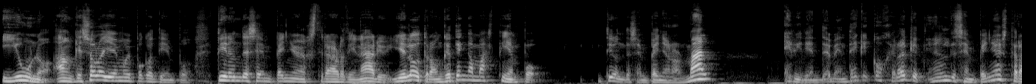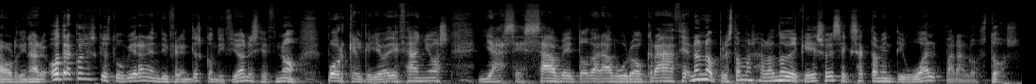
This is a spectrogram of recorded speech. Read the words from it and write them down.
y uno, aunque solo lleve muy poco tiempo, tiene un desempeño extraordinario y el otro, aunque tenga más tiempo, tiene un desempeño normal, evidentemente hay que coger al que tiene el desempeño extraordinario. Otra cosa es que estuvieran en diferentes condiciones. Y dices, no, porque el que lleva 10 años ya se sabe toda la burocracia. No, no, pero estamos hablando de que eso es exactamente igual para los dos.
